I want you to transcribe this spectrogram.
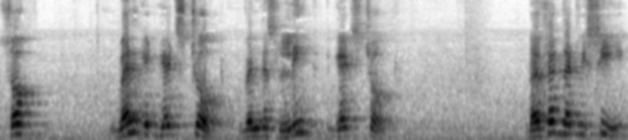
So, when it gets choked, when this link gets choked, the effect that we see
